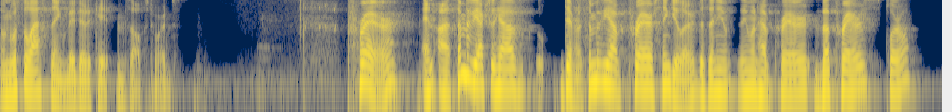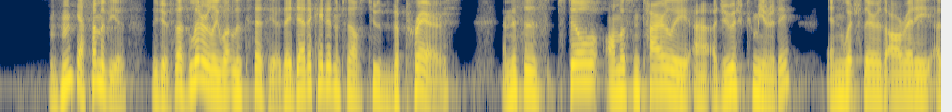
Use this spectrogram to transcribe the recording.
And what's the last thing they dedicate themselves towards? Prayer. And uh, some of you actually have different. Some of you have prayer singular. Does any, anyone have prayer, the prayers, plural? Mm-hmm. Yeah, some of you do. So that's literally what Luke says here. They dedicated themselves to the prayers and this is still almost entirely uh, a Jewish community in which there is already a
